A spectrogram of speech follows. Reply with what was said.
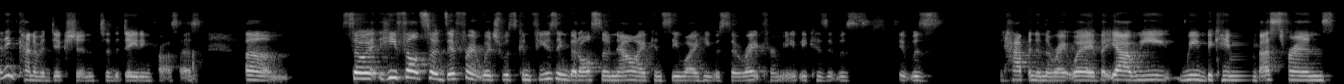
I think, kind of addiction to the dating process. Um, so it, he felt so different which was confusing but also now i can see why he was so right for me because it was it was it happened in the right way but yeah we we became best friends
